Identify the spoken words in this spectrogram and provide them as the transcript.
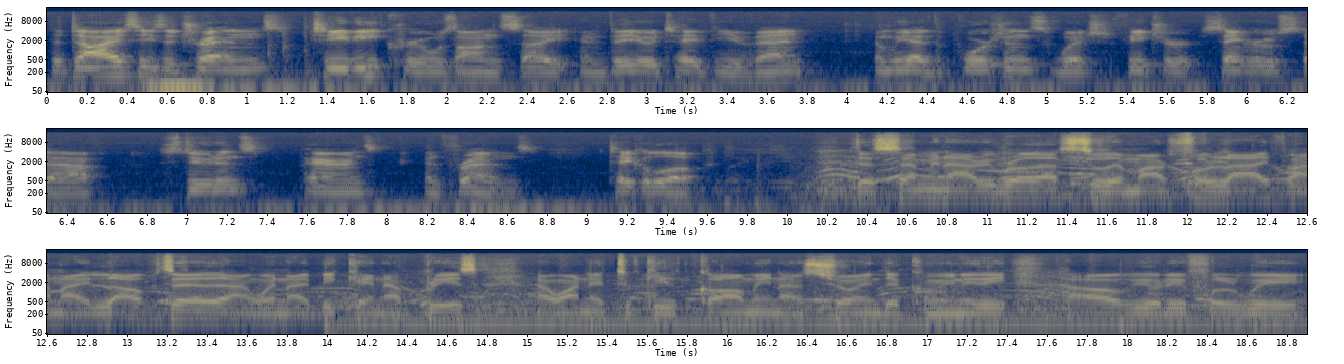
The Diocese of Trenton's TV crew was on site and videotaped the event, and we had the portions which feature St. Rose staff, students, parents, and friends. Take a look. The seminary brought us to the March for Life, and I loved it. And when I became a priest, I wanted to keep coming and showing the community how beautiful we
